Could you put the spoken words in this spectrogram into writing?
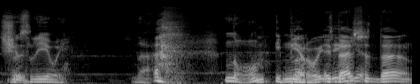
Счастливый. Да. Ну, И Ну, первые И деньги. дальше, да,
